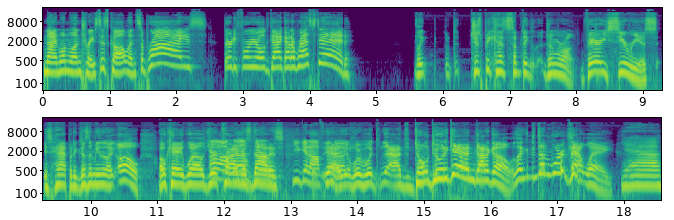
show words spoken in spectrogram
911 traced his call and surprise! 34 year old guy got arrested. Like, just because something, don't get me wrong, very serious is happening doesn't mean they're like, oh, okay, well, your Oh, crime well, is not as. You get off the yeah, hook. yeah we, we, ah, don't do it again. Gotta go. Like, it doesn't work that way. Yeah.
